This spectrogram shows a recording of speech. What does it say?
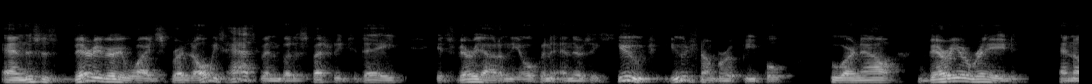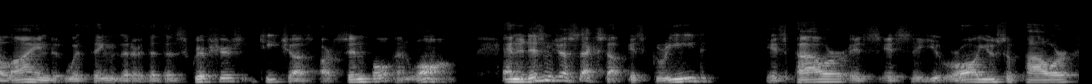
And this is very, very widespread. It always has been, but especially today, it's very out in the open, and there's a huge, huge number of people who are now very arrayed and aligned with things that are that the scriptures teach us are sinful and wrong. And it isn't just sex stuff; it's greed, it's power, it's it's the raw use of power,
